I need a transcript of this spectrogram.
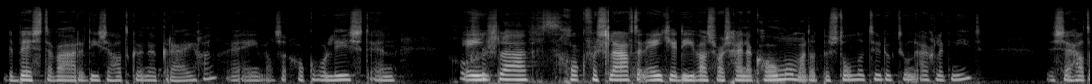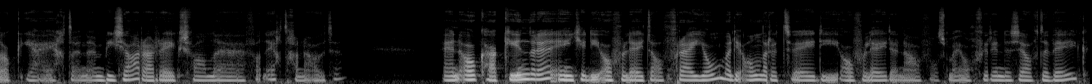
de beste waren die ze had kunnen krijgen. Eén was een alcoholist en Gokverslaafd. gokverslaafd. En eentje die was waarschijnlijk homo, maar dat bestond natuurlijk toen eigenlijk niet. Dus zij had ook ja, echt een, een bizarre reeks van, eh, van echtgenoten. En ook haar kinderen. Eentje die overleed al vrij jong, maar die andere twee die overleden nou volgens mij ongeveer in dezelfde week.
